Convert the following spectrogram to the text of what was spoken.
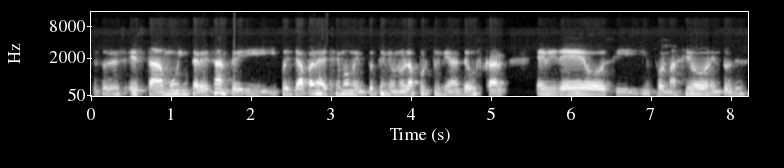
Entonces está muy interesante y, y, pues ya para ese momento tenía uno la oportunidad de buscar eh, videos y información, entonces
